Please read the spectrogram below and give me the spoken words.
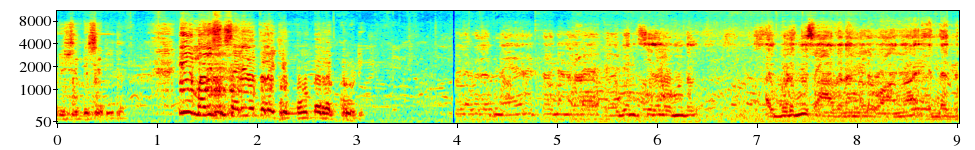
മനുഷ്യന്റെ ശരീരം. ഈ മനുഷ്യ ശരീരത്തിലേക്ക് മൂന്നര കോടി. നേരിട്ട് ഞങ്ങളുടെ ഏജൻസികളുണ്ട്. ഇവിടുന്ന് സാധനങ്ങൾ വാങ്ങാൻ എന്തൊക്കെ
